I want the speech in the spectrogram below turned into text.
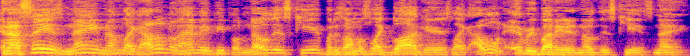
and I say his name, and I'm like, I don't know how many people know this kid, but it's almost like blog air. It's like I want everybody to know this kid's name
